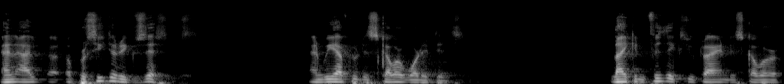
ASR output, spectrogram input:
an a procedure exists, and we have to discover what it is. Like in physics, you try and discover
